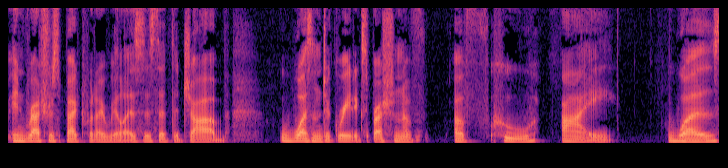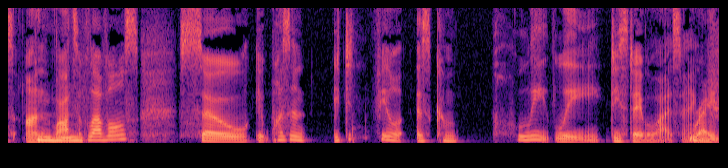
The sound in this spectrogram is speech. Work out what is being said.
in retrospect, what I realized is that the job wasn't a great expression of of who I was on mm-hmm. lots of levels. So it wasn't, it didn't feel as completely destabilizing. Right.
